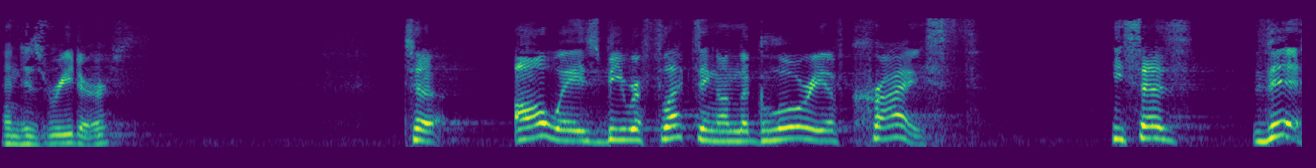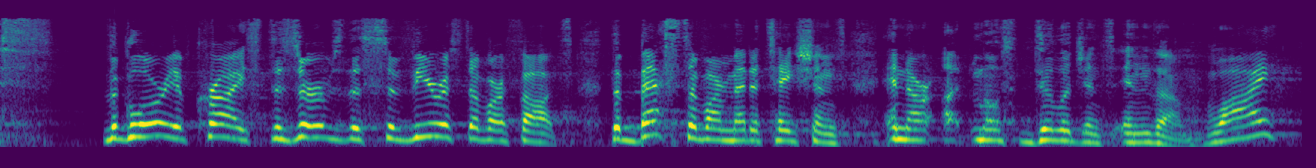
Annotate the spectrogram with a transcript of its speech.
and his readers to always be reflecting on the glory of Christ. He says, This the glory of Christ deserves the severest of our thoughts, the best of our meditations, and our utmost diligence in them. Why?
